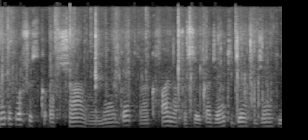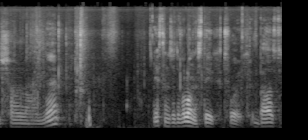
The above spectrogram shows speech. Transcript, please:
No to chyba wszystko od szalonego. Tak, fajna przesyłka. Dzięki, dzięki, dzięki szalony. Jestem zadowolony z tych twoich baz,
